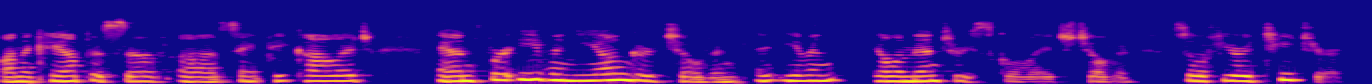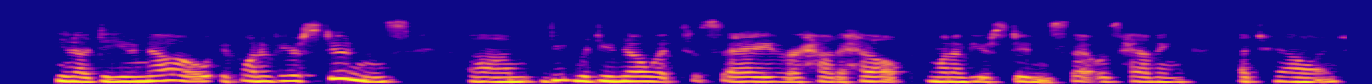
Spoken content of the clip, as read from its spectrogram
on the campus of uh, St. Pete College and for even younger children, even elementary school age children. So if you're a teacher, you know, do you know if one of your students, um, would you know what to say or how to help one of your students that was having a challenge?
